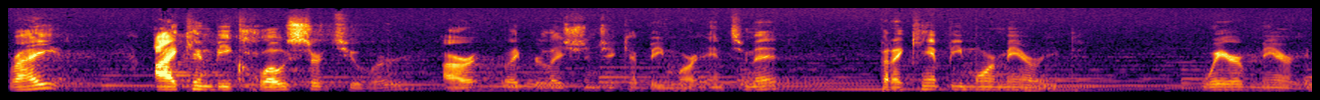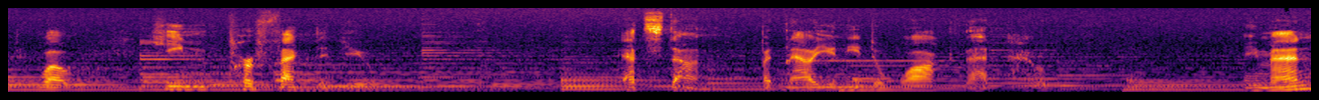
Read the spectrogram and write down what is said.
Right? I can be closer to her. Our like relationship can be more intimate, but I can't be more married. We're married. Well, he perfected you. That's done. But now you need to walk that out. Amen.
